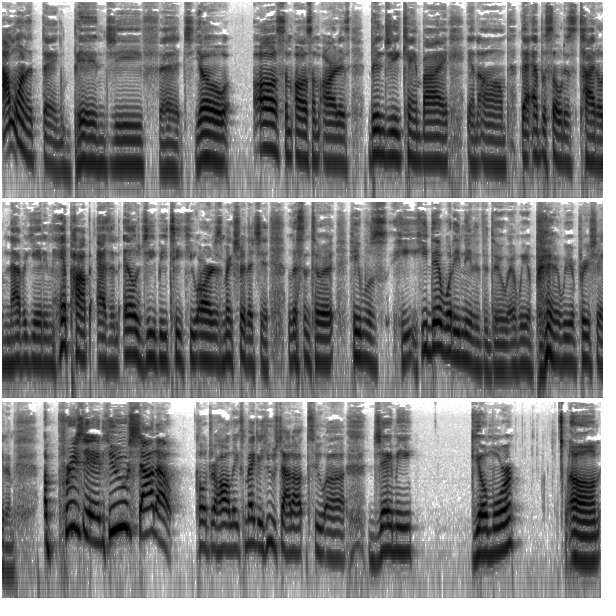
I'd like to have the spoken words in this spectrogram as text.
I want to thank Benji Fetch. Yo, awesome, awesome artist. Benji came by and um that episode is titled Navigating Hip Hop as an LGBTQ artist. Make sure that you listen to it. He was he he did what he needed to do and we we appreciate him. Appreciate huge shout out Culture Holics. Make a huge shout out to uh, Jamie Gilmore um,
